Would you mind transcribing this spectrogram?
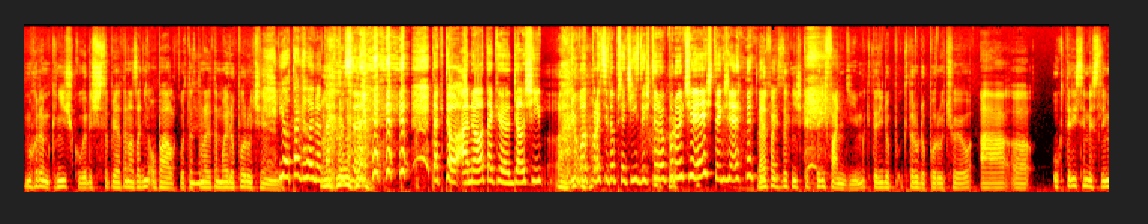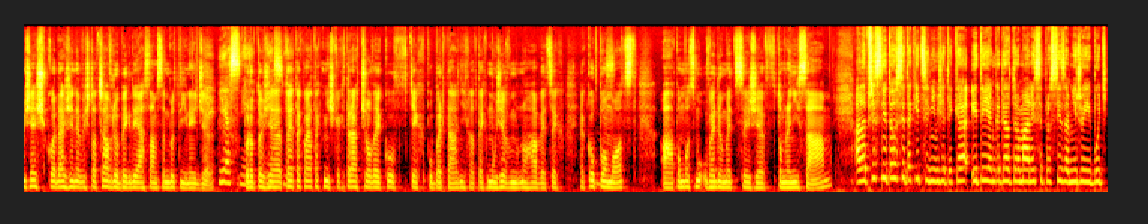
Mimochodem knížku, když se podíváte na zadní obálku, tak to mm-hmm. moje doporučení. Jo, takhle, no tak to se. tak to ano, tak další důvod, proč si to přečíst, když to doporučuješ, takže... ne, fakt je to knížka, který fandím, který do, kterou doporučuju a uh, u který si myslím, že je škoda, že nevyšla třeba v době, kdy já sám jsem byl teenager. Jasně, protože jasně. to je taková ta knížka, která člověku v těch pubertálních letech může v mnoha věcech jako pomoct a pomoct mu uvědomit si, že v tom není sám. Ale přesně toho si taky cením, že teďka i ty young adult romány se prostě zaměřují buď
